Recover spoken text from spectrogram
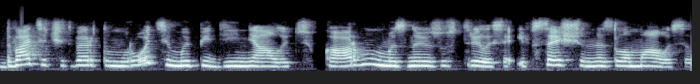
У 24-му році ми підійняли цю карму, ми з нею зустрілися, і все, що не зламалося,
